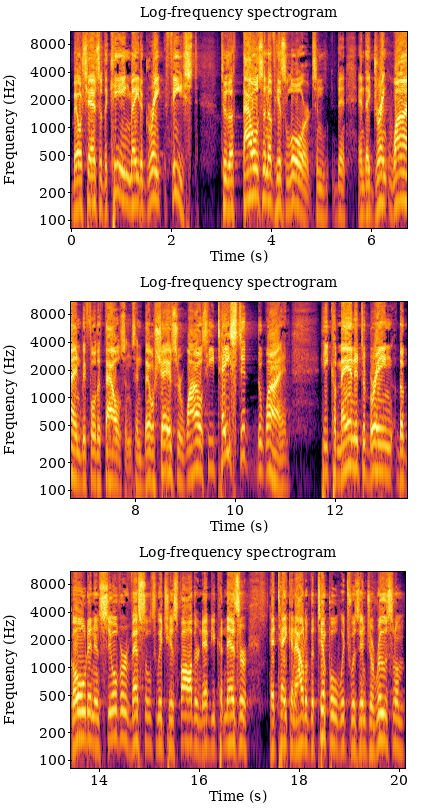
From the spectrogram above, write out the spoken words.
Belshazzar the king made a great feast to the thousand of his lords, and, and they drank wine before the thousands. And Belshazzar, whilst he tasted the wine, he commanded to bring the golden and silver vessels which his father Nebuchadnezzar had taken out of the temple which was in Jerusalem,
